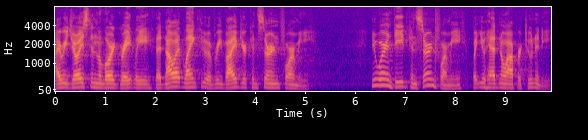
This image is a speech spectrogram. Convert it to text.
I rejoiced in the Lord greatly that now at length you have revived your concern for me. You were indeed concerned for me, but you had no opportunity.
